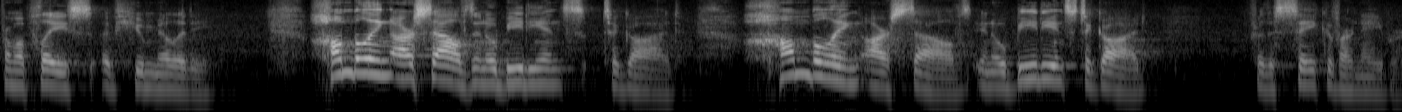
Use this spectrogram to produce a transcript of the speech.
from a place of humility. Humbling ourselves in obedience to God. Humbling ourselves in obedience to God for the sake of our neighbor,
